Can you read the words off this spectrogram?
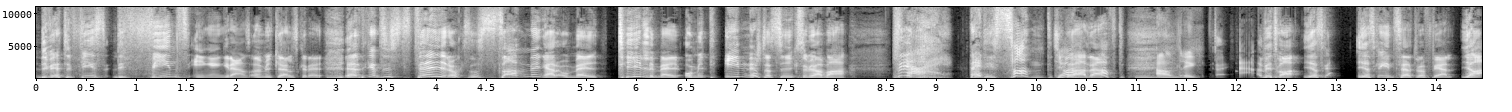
Du vet, det finns, det finns ingen gräns om hur mycket jag älskar dig. Jag tycker att du säger också sanningar om mig, till mig, och mitt innersta psyke som jag bara, nej, nej det är sant! Ja. Det har jag aldrig haft. Aldrig. Vet du vad? Jag ska, jag ska inte säga att du har fel. Jag har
